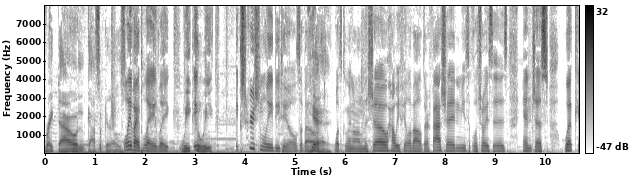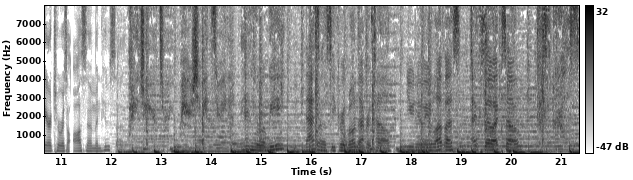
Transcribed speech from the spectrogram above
break down Gossip Girls Play by play, like week it- to week. Excruciatingly details about Yeah. what's going on in the show, how we feel about their fashion, musical choices, and just what character is awesome and who sucks. Why is she answering? Why is she answering? And who are we? That's a secret we'll never tell. You know you love us. XOXO. Gossip Girls.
